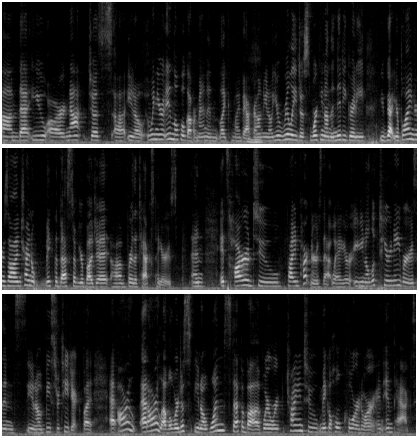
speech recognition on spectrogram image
um, that you are not just, uh, you know, when you're in local government and like my background, you know, you're really just working on the nitty gritty. You've got your blinders on, trying to make the best of your budget um, for the taxpayers. And it's hard to find partners that way, or you know, look to your neighbors and you know, be strategic. But at our at our level, we're just you know one step above, where we're trying to make a whole corridor an impact.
